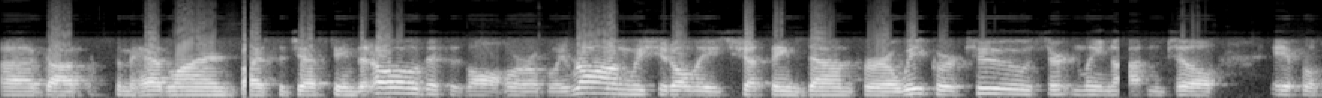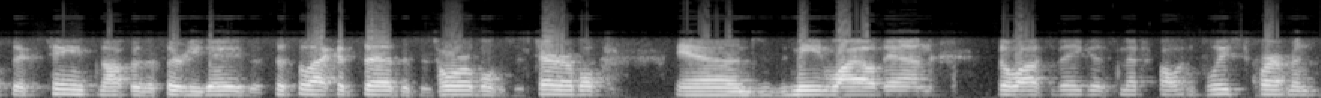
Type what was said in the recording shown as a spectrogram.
uh, got some headlines by suggesting that, oh, this is all horribly wrong. We should only shut things down for a week or two, certainly not until April 16th, not for the 30 days that Sisolak had said. This is horrible. This is terrible. And meanwhile, then the Las Vegas Metropolitan Police Department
